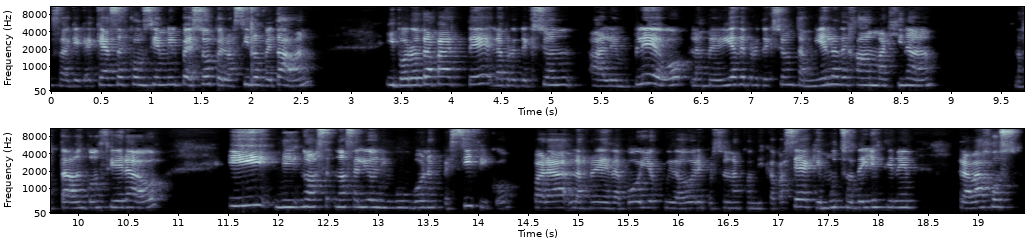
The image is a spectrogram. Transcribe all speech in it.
o sea, ¿qué, qué haces con 100 mil pesos? Pero así los vetaban. Y por otra parte, la protección al empleo, las medidas de protección también las dejaban marginadas, no estaban considerados, y no, no ha salido ningún bono específico para las redes de apoyo, cuidadores, personas con discapacidad, que muchos de ellos tienen trabajos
